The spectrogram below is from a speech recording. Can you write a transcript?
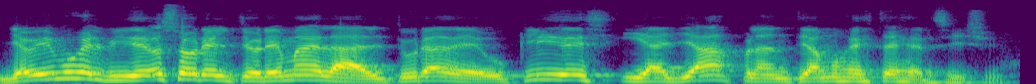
Ya vimos el video sobre el teorema de la altura de Euclides y allá planteamos este ejercicio.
